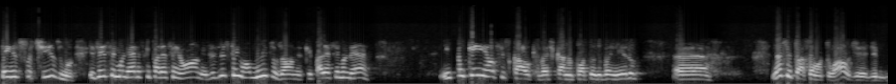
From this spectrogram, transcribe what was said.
têm exotismo, existem mulheres que parecem homens, existem muitos homens que parecem mulher. Então, quem é o fiscal que vai ficar na porta do banheiro? Uh, na situação atual de, de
